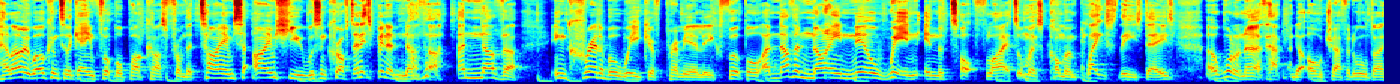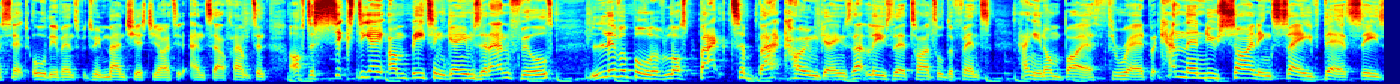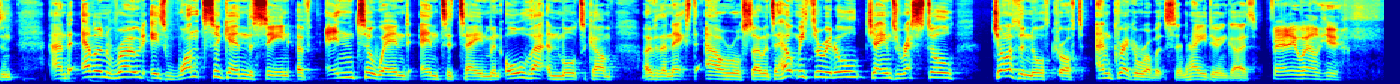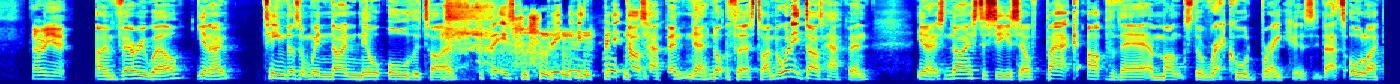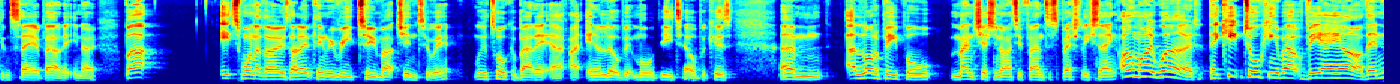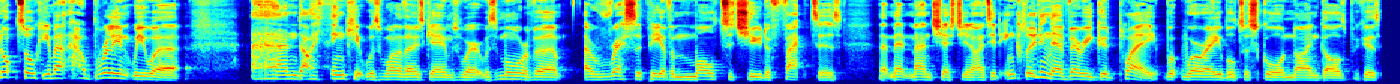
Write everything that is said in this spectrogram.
Hello, welcome to the Game Football Podcast from The Times. I'm Hugh Woozencroft, and it's been another, another incredible week of Premier League football. Another 9 0 win in the top flight. It's almost commonplace these days. Uh, what on earth happened at Old Trafford? We'll dissect all the events between Manchester United and Southampton. After 68 unbeaten games at Anfield, Liverpool have lost back to back home games. That leaves their title defence hanging on by a thread. But can their new signing save their season? And Elland Road is once again the scene of end to end entertainment. All that and more to come over the next hour or so. And to help me through it all, James Restall, Jonathan Northcroft, and Gregor Robertson. How are you doing, guys? Very well, Hugh. How are you? I'm very well. You know, team doesn't win 9 0 all the time. but, it is, but it is, when it does happen, no, not the first time, but when it does happen, you know, it's nice to see yourself back up there amongst the record breakers. That's all I can say about it, you know. But it's one of those. I don't think we read too much into it. We'll talk about it uh, in a little bit more detail because um, a lot of people, Manchester United fans especially, saying, "Oh my word, they keep talking about VAR. They're not talking about how brilliant we were." And I think it was one of those games where it was more of a, a recipe of a multitude of factors that meant Manchester United, including their very good play, were able to score nine goals because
